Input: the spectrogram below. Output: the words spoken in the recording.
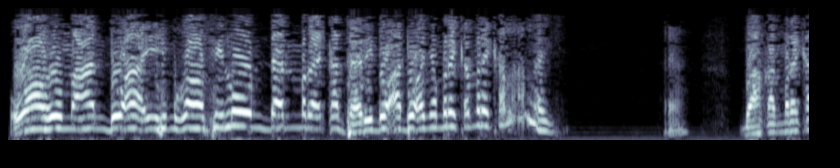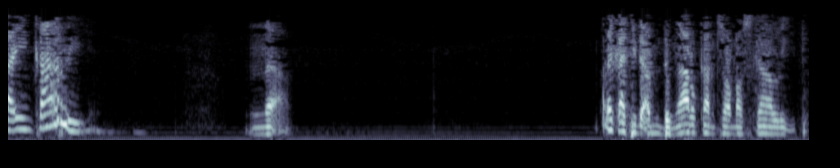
Wahum an doaihim ghafilun dan mereka dari doa-doanya mereka mereka lalai. Ya. Bahkan mereka ingkari. Nah. Mereka tidak mendengarkan sama sekali itu.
